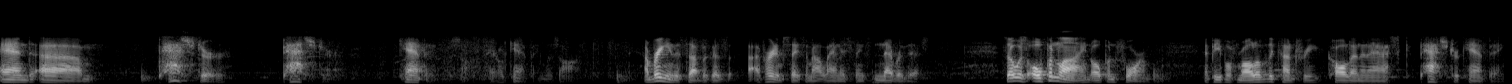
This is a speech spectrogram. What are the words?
And um, Pastor, Pastor Camping was on. Harold Camping was on. I'm bringing this up because I've heard him say some outlandish things. Never this. So it was open line, open forum, and people from all over the country called in and asked Pastor Camping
